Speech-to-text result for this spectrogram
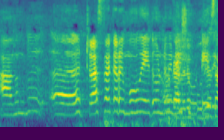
ആ നമുക്ക് ഡ്രസ്സൊക്കെ റിമൂവ് ചെയ്തുകൊണ്ട് അവർക്ക് പിന്നെ ഷൂട്ട് ചെയ്തില്ല.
